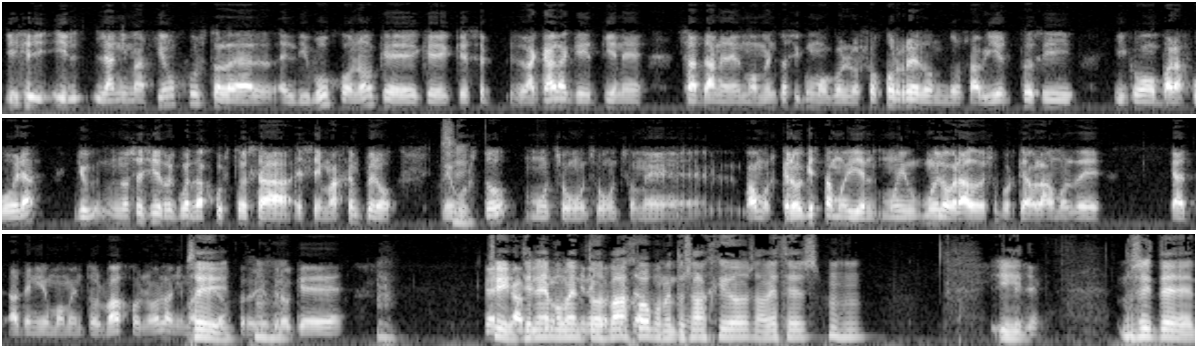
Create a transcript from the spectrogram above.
Y, la animación, justo el, dibujo, ¿no? Que, que, la cara que tiene Satán en el momento, así como con los ojos redondos, abiertos y, y como para afuera. Yo no sé si recuerdas justo esa, esa imagen, pero me gustó mucho, mucho, mucho. Me, vamos, creo que está muy bien, muy, muy logrado eso, porque hablábamos de que ha, tenido momentos bajos, ¿no? La animación, pero yo creo que Sí, tiene momentos bajos, momentos álgidos a veces. Y no sé si te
